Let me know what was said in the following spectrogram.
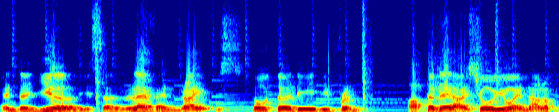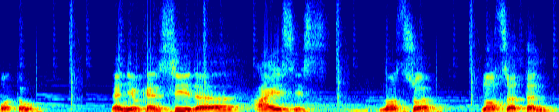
And the ear is a left and right is totally different. After that, I show you another photo. Then you can see the eyes is not sure, not certain.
